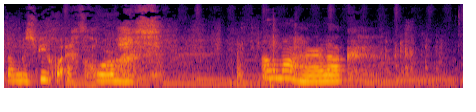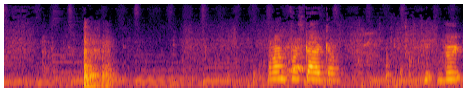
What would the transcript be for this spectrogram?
dat mijn spiegel echt goor was. Allemaal haarlak. Bedankt voor het kijken. Doei.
